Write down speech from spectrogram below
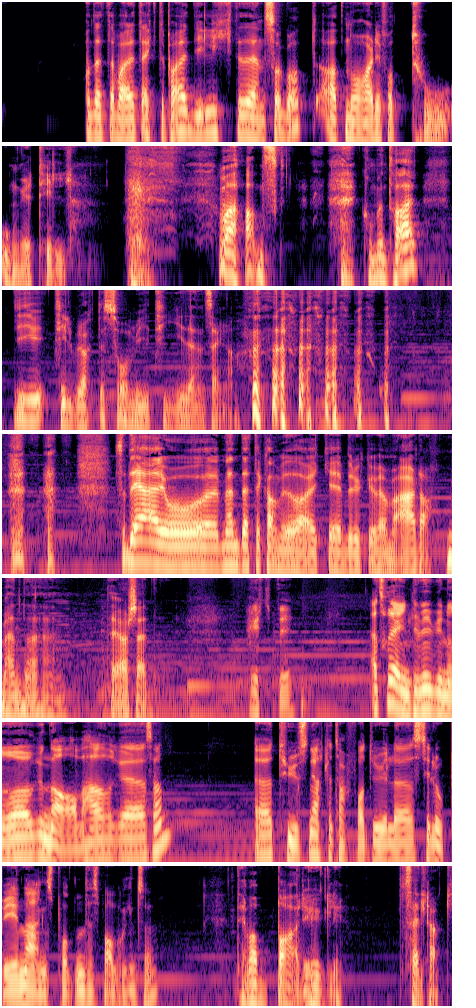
og dette var et ektepar, de likte den så godt at nå har de fått to unger til. var hans kommentar. De tilbrakte så mye tid i den senga. Så det er jo Men dette kan vi da ikke bruke hvem er, da. Men uh, det har skjedd. Riktig. Jeg tror egentlig vi begynner å runde av her, eh, Sven. Uh, tusen hjertelig takk for at du ville stille opp i næringspodden til Sparebanken Sør. Det var bare hyggelig. Selv takk.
